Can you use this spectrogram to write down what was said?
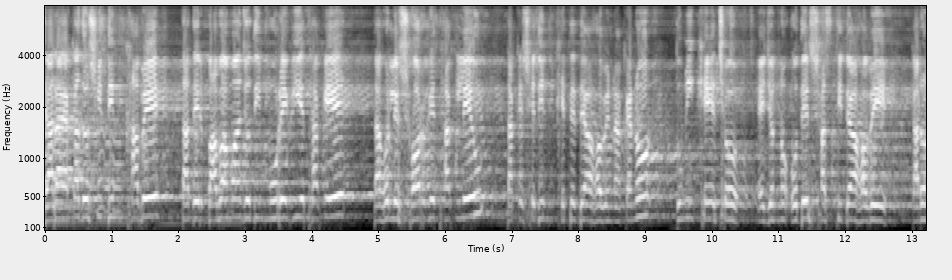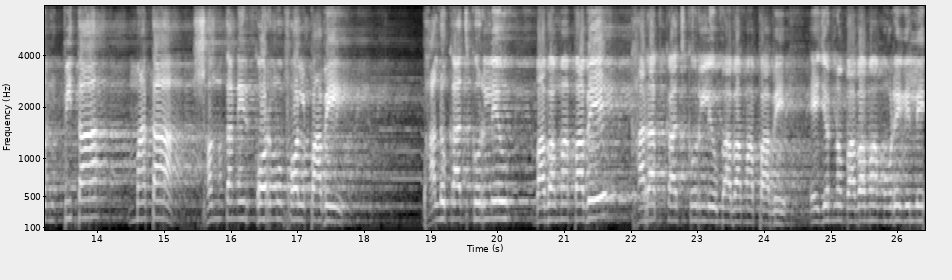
যারা একাদশীর দিন খাবে, তাদের বাবা মা যদি মরে গিয়ে থাকে, তাহলে স্বর্গে থাকলেও তাকে সেদিন খেতে দেওয়া হবে না। কেন? তুমি খেয়েছো এই জন্য ওদের শাস্তি দেওয়া হবে। কারণ পিতা, মাতা সন্তানের কর্মফল পাবে। ভালো কাজ করলেও বাবা মা পাবে, খারাপ কাজ করলেও বাবা মা পাবে। এই জন্য বাবা মা মরে গেলে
